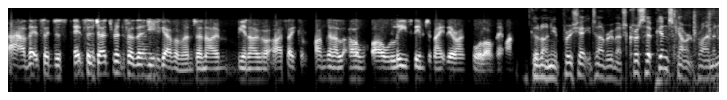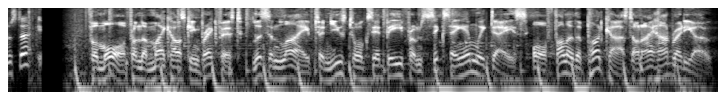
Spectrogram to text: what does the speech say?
Uh, that's a just that's a judgment for the new government, and I, you know, I think I'm going to I'll, I'll leave them to make their own call on that one. Good on you. Appreciate your time very much, Chris Hipkins, current Prime Minister. For more from the Mike Hosking Breakfast, listen live to News Talk ZB from 6 a.m. weekdays, or follow the podcast on iHeartRadio.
